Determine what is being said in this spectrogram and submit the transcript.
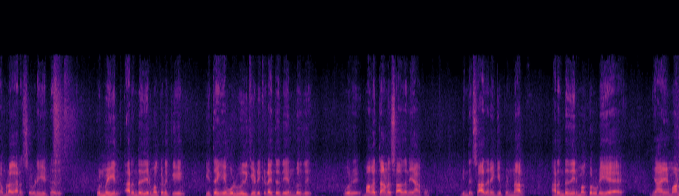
தமிழக அரசு வெளியிட்டது. உண்மையில் அருந்ததியர் மக்களுக்கு இத்தகைய உள்ஒதுக்கீடு கிடைத்தது என்பது ஒரு மகத்தான சாதனையாகும். இந்த சாதனைக்கு பின்னால் அருந்ததியர் மக்களுடைய நியாயமான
